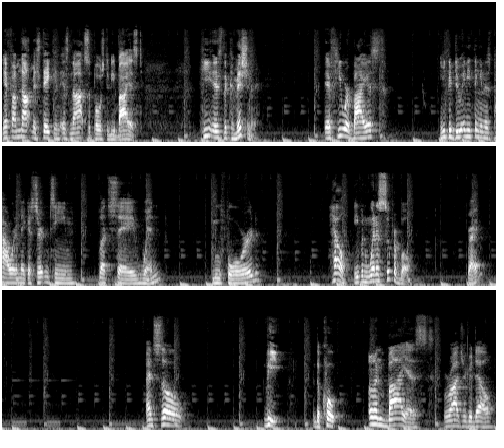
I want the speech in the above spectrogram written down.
if I'm not mistaken, is not supposed to be biased. He is the commissioner if he were biased, he could do anything in his power to make a certain team, let's say, win. move forward. Hell, even win a Super Bowl. Right? And so the the quote unbiased Roger Goodell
